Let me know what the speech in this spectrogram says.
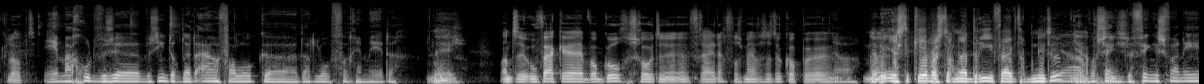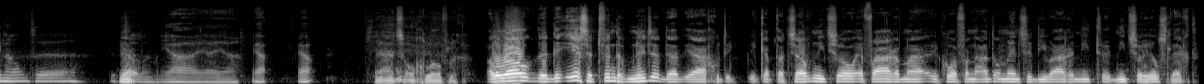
klopt. nee, maar goed, we, we zien toch dat de aanval ook, eh, dat loopt voor geen meter. Nee. Want eh, hoe vaak hebben we op goal geschoten vrijdag? Volgens mij was dat ook op... eh, Ja. Nou, de eerste keer was toch na 53 minuten? Ja, Ja, waarschijnlijk precies. de vingers van één hand eh, te Ja. tellen. Ja, ja, ja. ja. Ja. Het is ongelooflijk. Alhoewel, de, de eerste 20 minuten, dat, ja goed, ik, ik heb dat zelf niet zo ervaren, maar ik hoor van een aantal mensen die waren niet, eh, niet zo heel slecht.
